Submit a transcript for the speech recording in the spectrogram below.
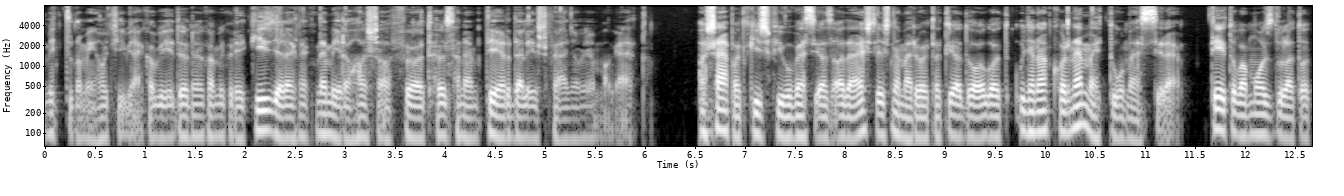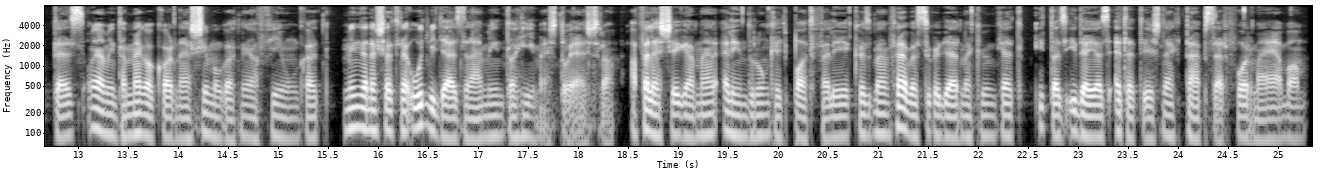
mit tudom én, hogy hívják a védőnök, amikor egy kisgyereknek nem ér a hasa a földhöz, hanem térdel és felnyomja magát. A sápat kisfiú veszi az adást, és nem erőlteti a dolgot, ugyanakkor nem megy túl messzire. Tétova mozdulatot tesz, olyan, mint a meg akarná simogatni a fiunkat. Minden esetre úgy vigyáz rá, mint a hímes tojásra. A feleségemmel elindulunk egy pad felé, közben felveszük a gyermekünket, itt az ideje az etetésnek tápszer formájában.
